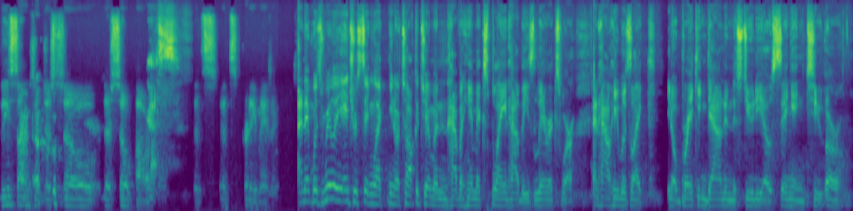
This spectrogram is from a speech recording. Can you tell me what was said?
These songs are just so they're so powerful. Yes. It's it's pretty amazing. And it was really interesting, like, you know, talking to him and having him explain how these lyrics were and how he was like, you know, breaking down in the studio singing to or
